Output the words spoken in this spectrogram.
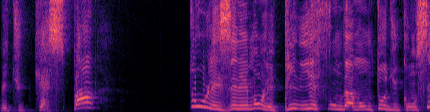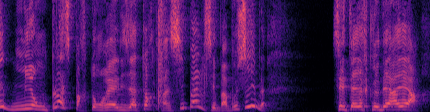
mais tu casses pas tous les éléments, les piliers fondamentaux du concept mis en place par ton réalisateur principal. C'est pas possible. C'est-à-dire que derrière,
